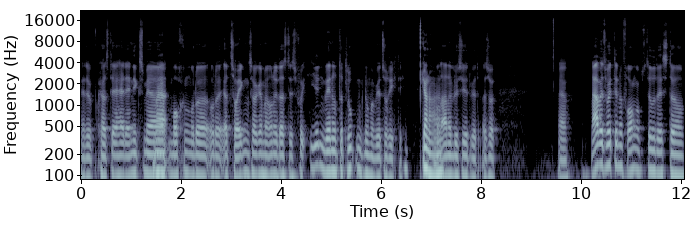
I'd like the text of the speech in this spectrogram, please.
Ja, du kannst ja heute nichts mehr Ja. machen oder, oder erzeugen, sage ich mal, ohne dass das von irgendwen unter die Lupen genommen wird, so richtig. Genau. und Ja. analysiert wird. Also, ja. Na, aber jetzt wollte ich noch fragen, ob du das da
